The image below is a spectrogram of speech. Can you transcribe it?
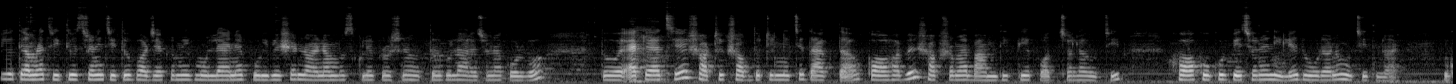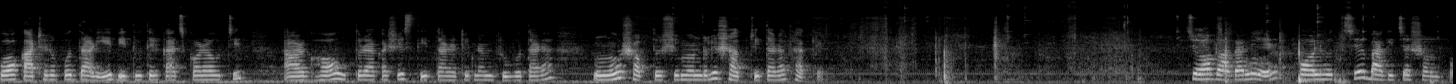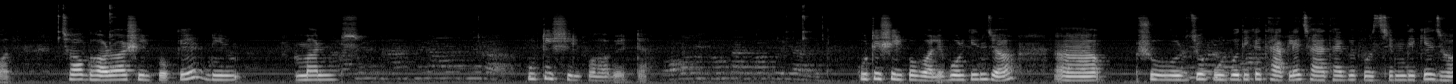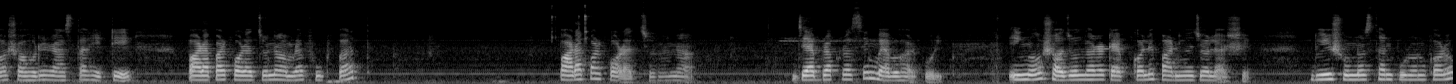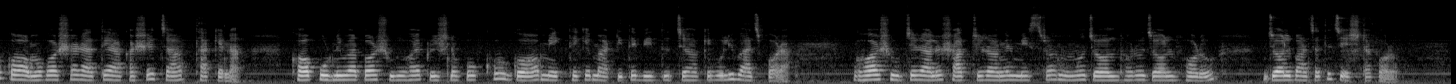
ভিডিওতে আমরা তৃতীয় শ্রেণি তৃতীয় পর্যায়ক্রমিক মূল্যায়নের পরিবেশের নয় নম্বর স্কুলের প্রশ্নের উত্তরগুলো আলোচনা করব। তো একে আছে, সঠিক শব্দটির নিচে দাগ দাও। ক হবে, সবসময় বাম দিক দিয়ে পথ চলা উচিত। খ, কুকুর পেছনে নিলে দৌড়ানো উচিত নয়। গ, কাঠের ওপর দাঁড়িয়ে বিদ্যুতের কাজ করা উচিত। আর ঘ, উত্তর আকাশে স্থির তারাটির নাম ধ্রুবতারা ও সপ্তর্ষি মণ্ডলে সাতটি তারা থাকে। চ, বাগানের ফল হচ্ছে বাগিচার সম্পদ। ছ ঘরোয়া শিল্পকে নির্মাণ কুটির শিল্প হবে এটা। কুটির শিল্প বলে। বর্গিঞ্জ সূর্য পূর্ব দিকে থাকলে ছায়া থাকবে পশ্চিম দিকে। ঝ, শহরের রাস্তা হেঁটে পারাপার করার জন্য আমরা ফুটপাত। পারাপার করার জন্য, না, জ্যাব্রা ক্রসিং ব্যবহার করি। ইঙ সজল ধারা ট্যাপ কলে পানীয় জল আসে। দুয়ে শূন্যস্থান পূরণ করো। ক, অমাবস্যা রাতে আকাশে চাঁদ থাকে না। খ, পূর্ণিমার পর শুরু হয় কৃষ্ণপক্ষ। গ, মেঘ থেকে মাটিতে বিদ্যুৎ যাহাকে বলি বাজ পড়া ঘ, সূর্যের আলো সাতটি রঙের মিশ্রণ। ও জল ধরো, জল ভরো, জল বাঁচাতে চেষ্টা করো।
